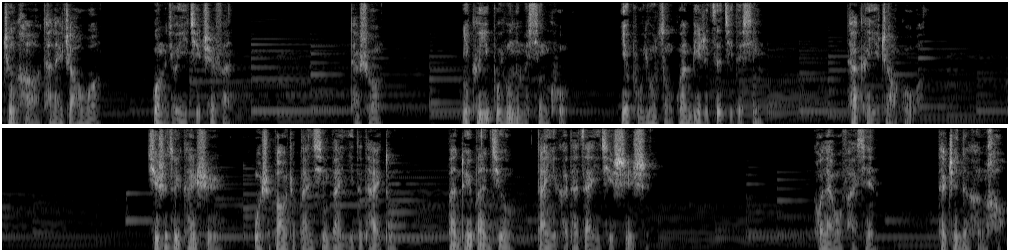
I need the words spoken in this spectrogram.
正好他来找我，我们就一起吃饭。他说：“你可以不用那么辛苦。”也不用总关闭着自己的心，他可以照顾我。其实最开始我是抱着半信半疑的态度，半推半就答应和他在一起试试。后来我发现，他真的很好，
